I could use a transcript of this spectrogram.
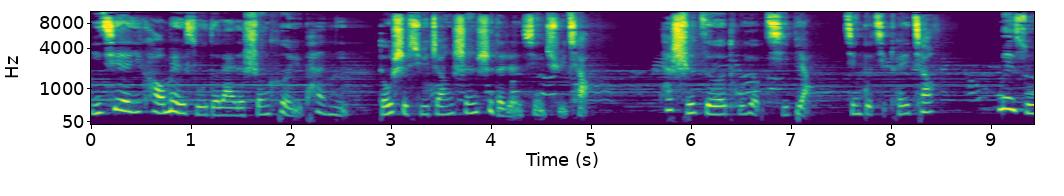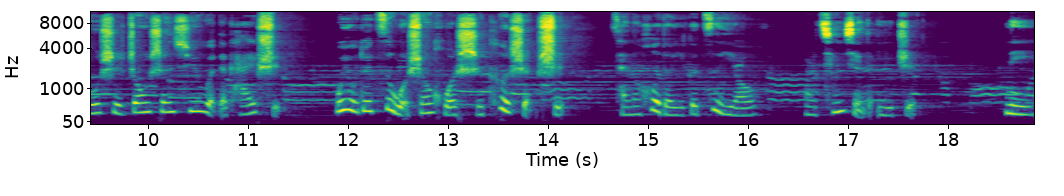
一切依靠媚俗得来的深刻与叛逆，都是虚张声势的人性取巧。它实则徒有其表，经不起推敲。媚俗是终身虚伪的开始。唯有对自我生活时刻审视，才能获得一个自由而清醒的意志。你，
